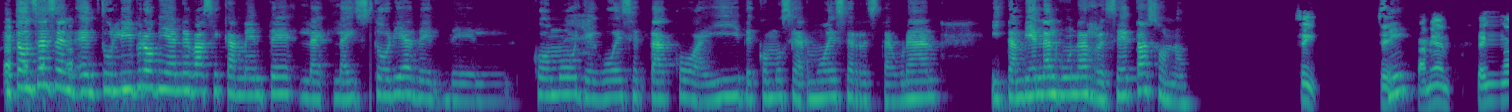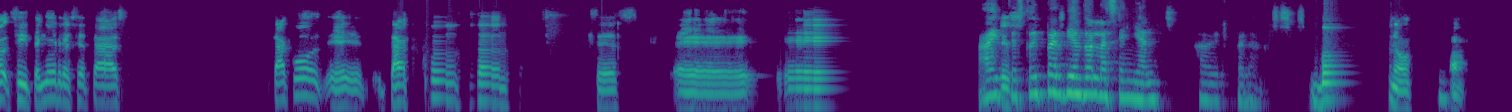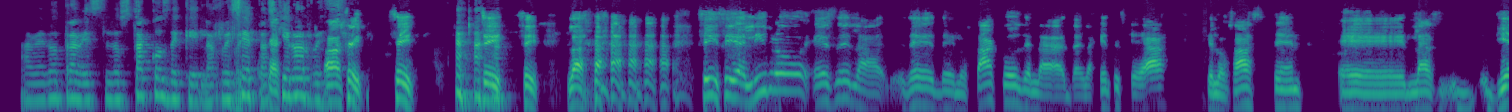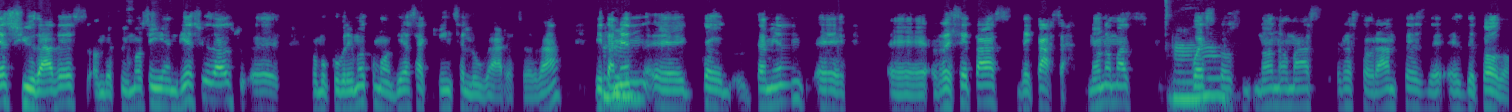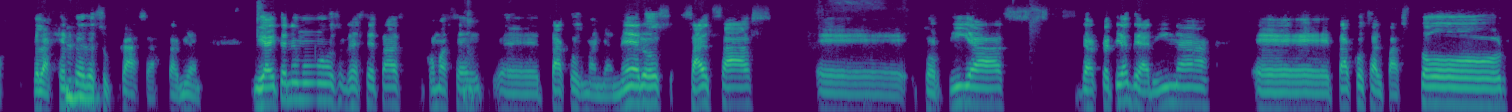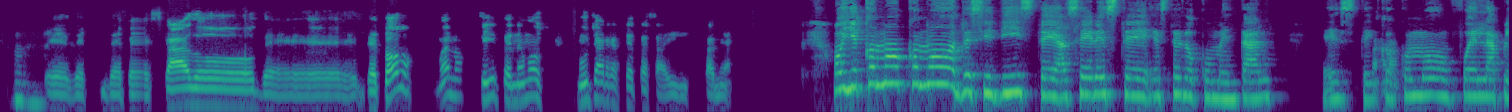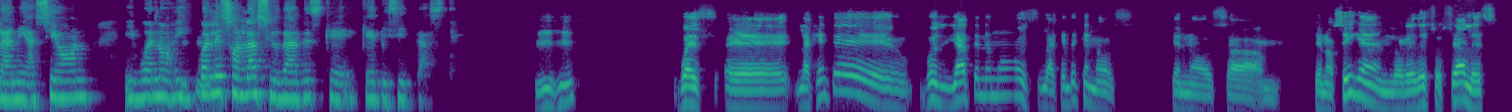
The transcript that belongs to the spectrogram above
Entonces, en, tu libro viene básicamente la, la historia de, cómo llegó ese taco ahí, de cómo se armó ese restaurante y también algunas recetas o no? Sí, Sí, también. Tengo, sí, tengo recetas. Tacos, eh, tacos, eh, eh, Ay, te estoy perdiendo la señal. A ver, espera. Bueno. Ah. A ver, otra vez, los tacos de que las recetas, quiero recetas. Ah, sí, sí. Sí, sí. sí, sí, el libro es de, la, de, de los tacos, de la, de la gente que, que los hacen, eh, las 10 ciudades donde fuimos y en 10 ciudades eh, como cubrimos como 10 a 15 lugares, ¿verdad? Y también, eh, también recetas de casa, no nomás ah. puestos, no nomás restaurantes, es de todo, de la gente de su casa también. Y ahí tenemos recetas como hacer tacos mañaneros, salsas, tortillas, tortillas de harina, eh, tacos al pastor, eh, de, pescado, de, todo. Bueno, sí, tenemos muchas recetas ahí también. Oye, ¿cómo, cómo decidiste hacer este, este documental? Este, ¿Cómo fue la planeación? Y bueno, ¿y cuáles son las ciudades que, que visitaste? Pues eh, la gente, pues ya tenemos la gente que nos, que nos, que nos sigue en las redes sociales,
